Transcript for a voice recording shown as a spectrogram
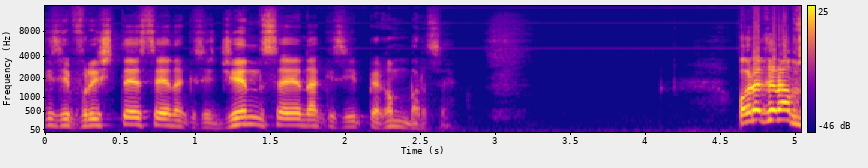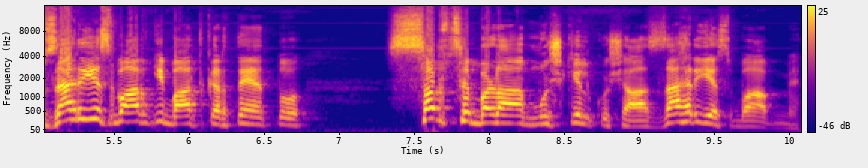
کسی فرشتے سے نہ کسی جن سے نہ کسی پیغمبر سے۔ اور اگر آپ ظاہری اسباب کی بات کرتے ہیں تو سب سے بڑا مشکل کشا ظاہری اسباب میں،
